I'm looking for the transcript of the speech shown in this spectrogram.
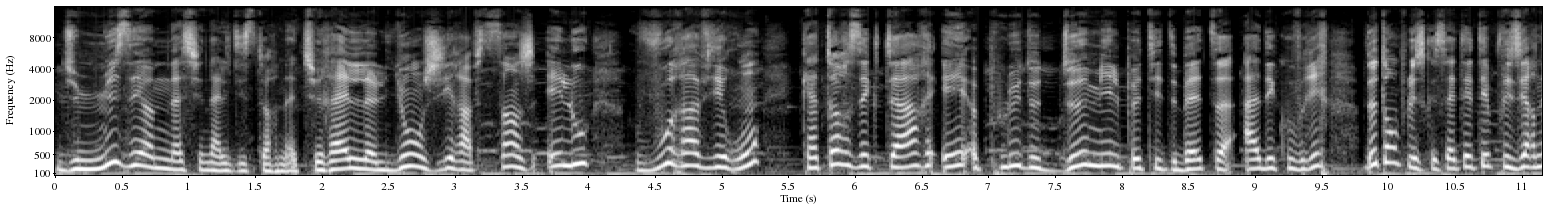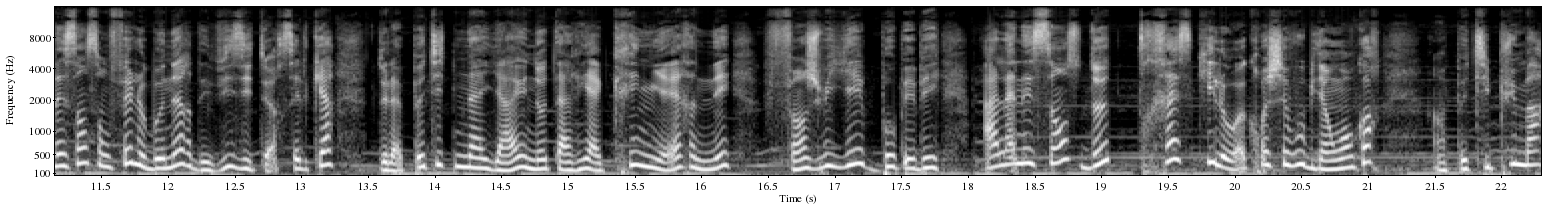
du Muséum national d'histoire naturelle. Lions, girafes, singes et loups vous raviront. 14 hectares et plus de 2000 petites bêtes à découvrir. D'autant plus que cet été, plusieurs naissances ont fait le bonheur des visiteurs. C'est le cas de la petite Naya, une otarie à crinière, née fin juillet, beau bébé, à la naissance de 13 kilos. Accrochez-vous bien. Ou encore un petit puma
